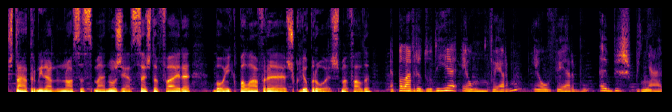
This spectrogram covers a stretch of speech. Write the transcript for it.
Está a terminar a nossa semana, hoje é sexta-feira. Bom, e que palavra escolheu para hoje, Mafalda? A palavra do dia é um verbo, é o verbo abespinhar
